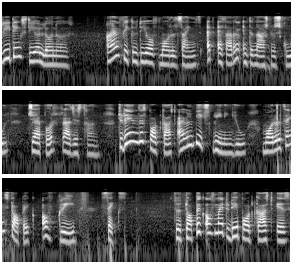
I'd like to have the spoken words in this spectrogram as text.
Greetings, dear learners. I am faculty of Moral Science at SRN International School, Jaipur, Rajasthan. Today in this podcast, I will be explaining you moral science topic of grade 6. So the topic of my today podcast is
